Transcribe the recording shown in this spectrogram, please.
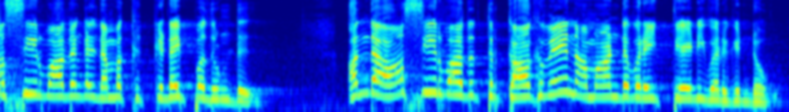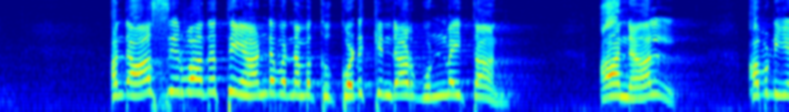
ஆசீர்வாதங்கள் நமக்கு கிடைப்பதுண்டு. அந்த ஆசீர்வாதத்திற்காகவே நாம் ஆண்டவரை தேடி வருகின்றோம். அந்த ஆசீர்வாதத்தை ஆண்டவர் நமக்கு கொடுக்கின்றார் உண்மைத்தான் ஆனால் அவருடைய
